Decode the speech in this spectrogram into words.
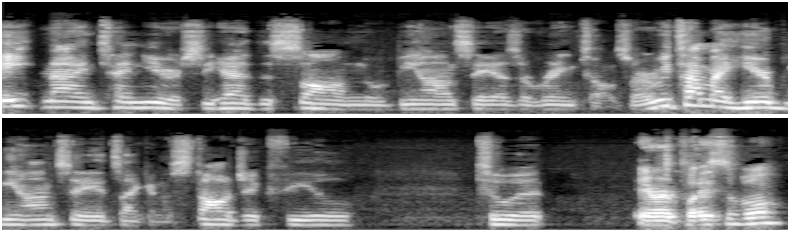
eight, nine, ten years, she had this song of Beyonce as a ringtone. So every time I hear Beyonce, it's like a nostalgic feel to it. Irreplaceable.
